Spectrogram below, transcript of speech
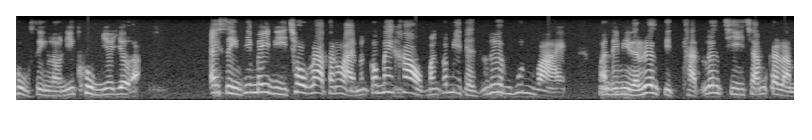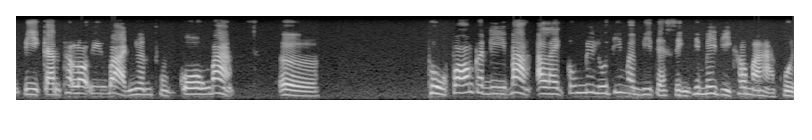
ถูกสิ่งเหล่านี้คลุมเยอะๆอะ สิ่งที่ไม่ดีโชคลาภทั้งหลายมันก็ไม่เข้า มันก็มีแต่เรื่องวุ่นวาย มันจะมีแต่เรื่องติดขัดเรื่องชีช้ำกระหล่ำปีการทะเลาะวิวาทเงินถูกโกงบ้าง เออ ถูกฟ้องคดีบ้างอะไรก็ไม่รู้ที่มันมีแต่สิ่งที่ไม่ดีเข้ามาหาคุณ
